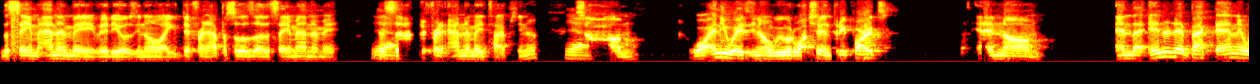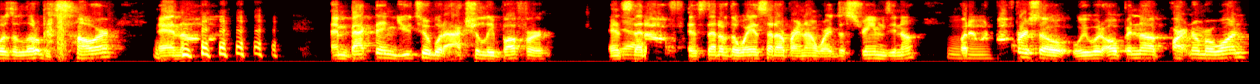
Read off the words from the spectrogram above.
the same anime videos, you know, like different episodes of the same anime yeah. instead of different anime types, you know? Yeah. So, um, well, anyways, you know, we would watch it in three parts, and um, and the internet back then it was a little bit slower, and um, and back then YouTube would actually buffer instead yeah. of instead of the way it's set up right now where it just streams, you know. Mm-hmm. But it would buffer, so we would open up part number one,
